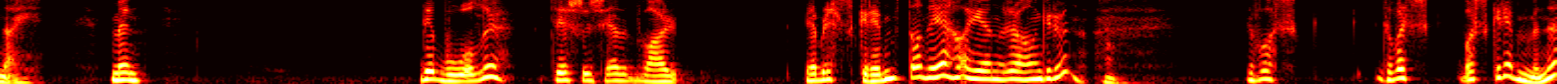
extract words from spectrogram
Nei. Men det bålet, det syns jeg var Jeg ble skremt av det av en eller annen grunn. Det, var, det var, var skremmende.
